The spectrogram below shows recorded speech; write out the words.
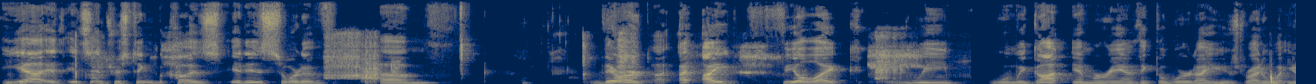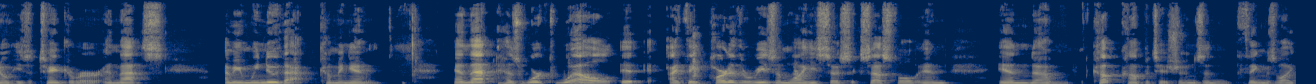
yeah, it, it's interesting because it is sort of um, there are. I, I feel like we when we got Emery, I think the word I used right away, you know, he's a tinkerer, and that's, I mean, we knew that coming in, and that has worked well. It, I think, part of the reason why he's so successful in in um, cup competitions and things like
